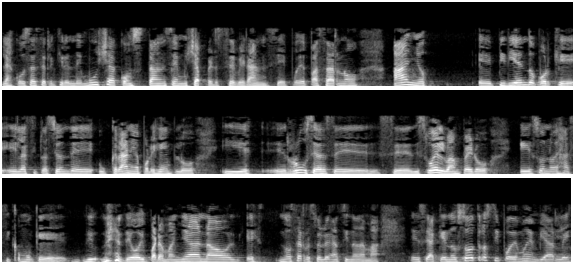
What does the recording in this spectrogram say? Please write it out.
Las cosas se requieren de mucha constancia y mucha perseverancia y puede pasarnos años eh, pidiendo porque eh, la situación de Ucrania, por ejemplo, y Rusia se, se disuelvan, pero eso no es así como que de, hoy para mañana, no se resuelven así nada más. O sea que nosotros sí podemos enviarle,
